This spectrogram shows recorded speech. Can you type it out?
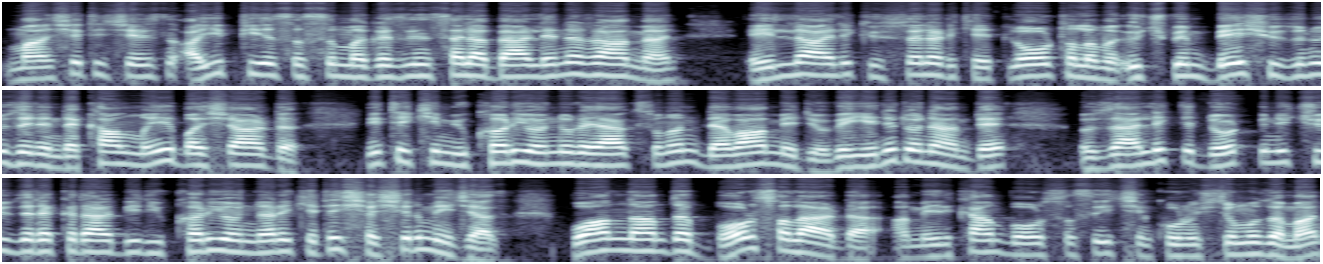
manşet içerisinde ayı piyasası magazinsel haberlerine rağmen 50 aylık üstel hareketli ortalama 3500'ün üzerinde kalmayı başardı. Nitekim yukarı yönlü reaksiyonun devam ediyor ve yeni dönemde özellikle 4300'lere kadar bir yukarı yönlü harekete şaşırmayacağız. Bu anlamda borsalarda Amerikan borsası için konuştuğumuz zaman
